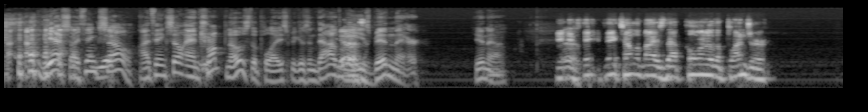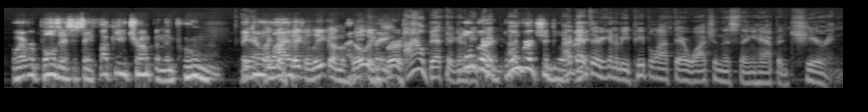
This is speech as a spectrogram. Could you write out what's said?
Uh, yes, I think so. I think so. And Trump knows the place because undoubtedly Yes. he's been there. You know. If they if they televise that pulling of the plunger, whoever pulls it should say "fuck you, Trump," and then boom, they Yeah. do I it live. take a leak on the That'd building first. I'll bet they're going to be. Bloomberg, peop- Bloomberg should do it. I bet right? there are going to be people out there watching this thing happen, cheering.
